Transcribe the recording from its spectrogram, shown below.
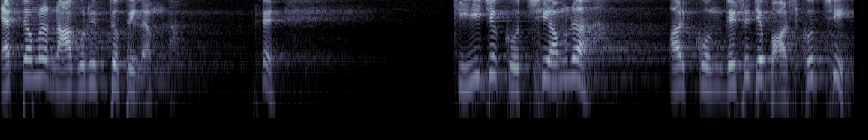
একটা আমরা নাগরিকত্ব পেলাম না। কি যে করছি আমরা? আর কোন দেশে যে বাস করছি,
